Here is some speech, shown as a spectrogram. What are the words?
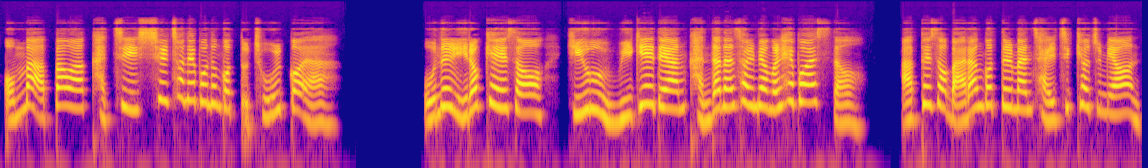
엄마 아빠와 같이 실천해보는 것도 좋을 거야. 오늘 이렇게 해서 기후 위기에 대한 간단한 설명을 해보았어. 앞에서 말한 것들만 잘 지켜주면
